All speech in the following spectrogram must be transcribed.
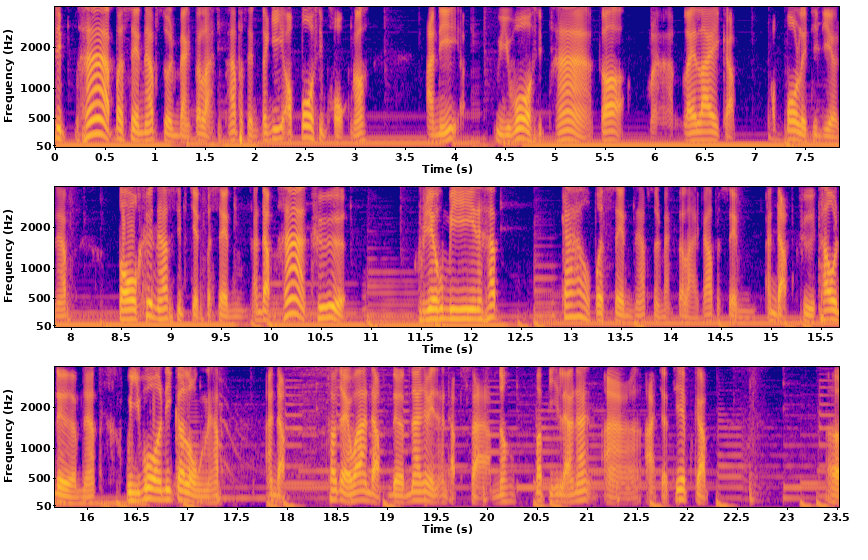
15%นะครับส่วนแบ่งตลาด 15%ตะกี้ oppo 16 เนาะอันนี้ vivo 15 ก็มาไล่ๆกับ oppo เลยทีเดียวนะครับ โตขึ้นนะครับ 17%อันดับ 5 คือ realme นะครับ9%นะครับ ส่วนแบ่งตลาด 9%อันดับคือเท่าเดิมนะครับ vivo นี่ก็ลงนะครับ อันดับเข้าใจว่าอันดับเดิมน่าจะเป็นอันดับ 3 เนาะเมื่อปีแล้วนะอ่าอาจจะเทียบกับเอ่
